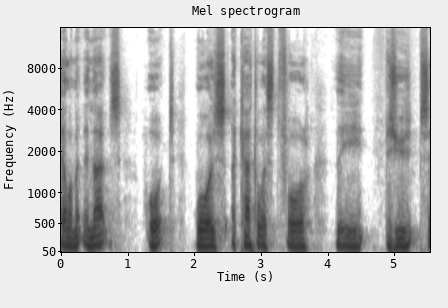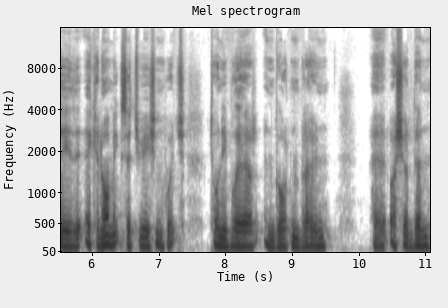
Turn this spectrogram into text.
element, and that's what was a catalyst for the, as you say, the economic situation which Tony Blair and Gordon Brown uh, ushered in.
